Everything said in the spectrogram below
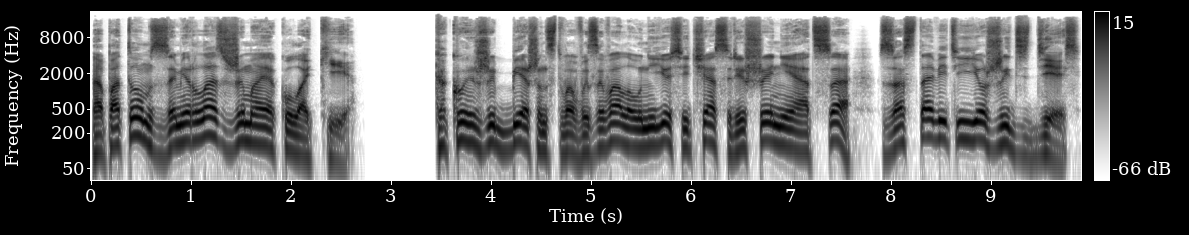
А потом замерла, сжимая кулаки. Какое же бешенство вызывало у нее сейчас решение отца заставить ее жить здесь,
